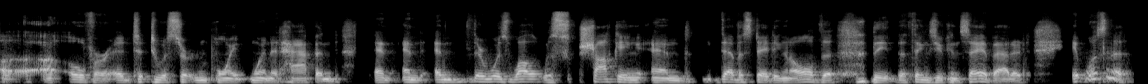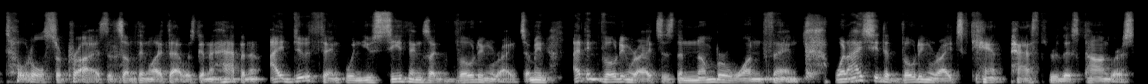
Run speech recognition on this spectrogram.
uh, over to, to a certain point when it happened. And and and there was while it was shocking and devastating and all of the the the things you can say about it it wasn't a total surprise that something like that was going to happen. And i do think when you see things like voting rights i mean i think voting rights is the number one thing. When i see that voting rights can't pass through this congress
